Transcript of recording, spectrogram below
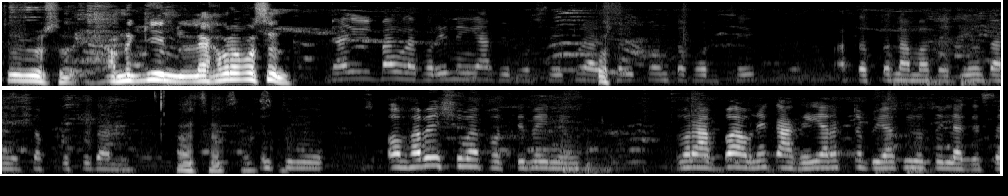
চব্বিশ বছর। আপনি কি লেখাপড়া করছেন? বাংলা পড়ি নেই আরবি পড়ছি কোরআন শরীফ পর্যন্ত পড়ছি। আচ্ছা তো নামাজ এদিও জানি সব কিছু জানি। আচ্ছা আচ্ছা আচ্ছা। কিন্তু অভাবের সময় পড়তে পারিনি আমার আব্বা অনেক আগেই আর একটা বিয়া করে চলে গেছে।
